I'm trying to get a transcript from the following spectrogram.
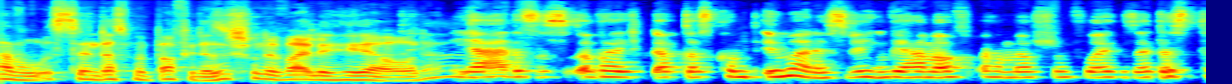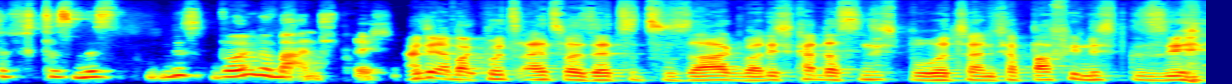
Ah, wo ist denn das mit Buffy? Das ist schon eine Weile her, oder? Ja, das ist, aber ich glaube, das kommt immer. Deswegen, wir haben auch, haben auch schon vorher gesagt, das, das, das müssen, müssen, wollen wir mal ansprechen. Könnt ihr aber kurz ein, zwei Sätze zu sagen, weil ich kann das nicht beurteilen. Ich habe Buffy nicht gesehen.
